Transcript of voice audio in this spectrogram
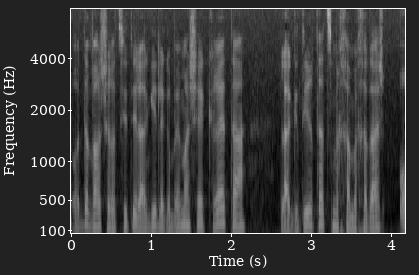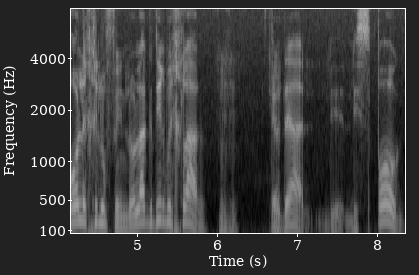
עוד דבר שרציתי להגיד לגבי מה שהקראת, להגדיר את עצמך מחדש, או לחילופין, לא להגדיר בכלל. מהמם. אתה כן. יודע, לספוג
